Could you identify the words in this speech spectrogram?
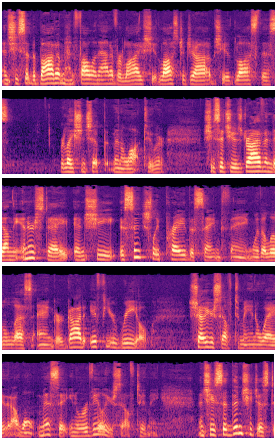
and she said the bottom had fallen out of her life. She had lost her job. She had lost this relationship that meant a lot to her. She said she was driving down the interstate and she essentially prayed the same thing with a little less anger God, if you're real, show yourself to me in a way that I won't miss it. You know, reveal yourself to me. And she said then she just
